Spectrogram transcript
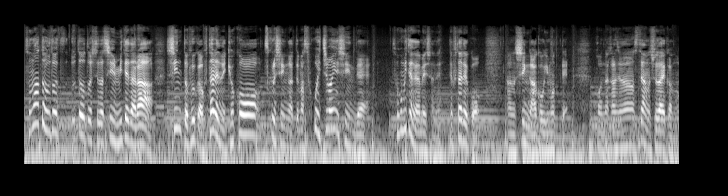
その後うとうとうとしてたシーン見てたら、シンと風花が2人でね、曲を作るシーンがあって、まあ、そこ一番いいシーンで、そこ見てるのがダメでしたね。で、2人でこう、あの、シンがアコギ持って、こんな感じのな、ステアの主題歌の、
